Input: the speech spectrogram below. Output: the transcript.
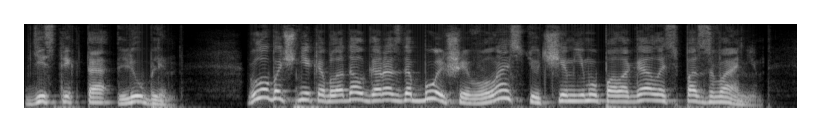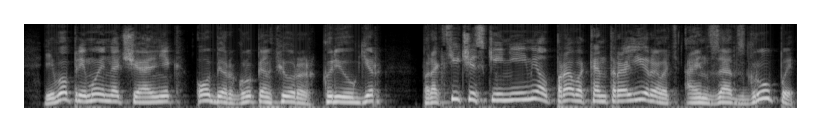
дистрикта Люблин. Глобочник обладал гораздо большей властью, чем ему полагалось по званию – его прямой начальник, обергруппенфюрер Крюгер, практически не имел права контролировать айнзацгруппы,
